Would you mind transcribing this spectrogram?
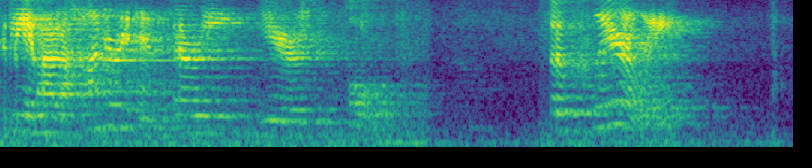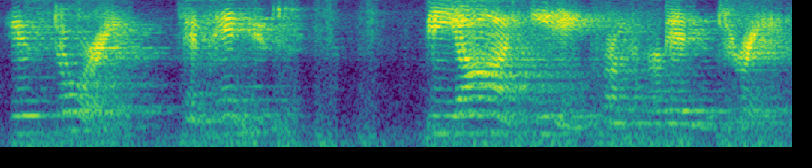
to be about 130 years old. So clearly, his story continued beyond eating from the forbidden tree.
